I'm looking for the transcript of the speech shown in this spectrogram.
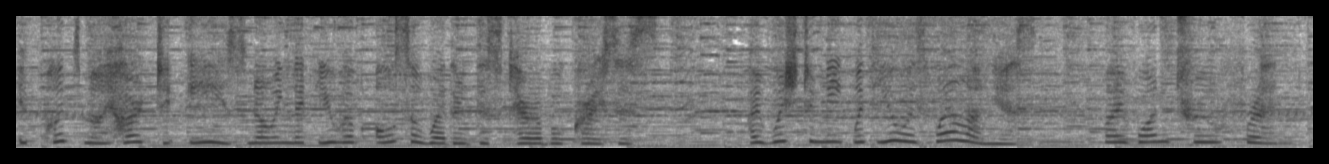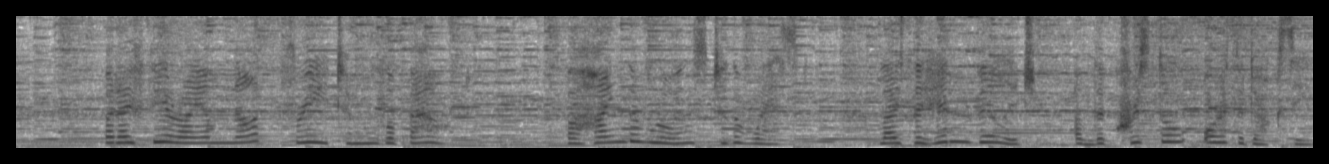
It puts my heart to ease knowing that you have also weathered this terrible crisis. I wish to meet with you as well, Agnes, my one true friend. But I fear I am not free to move about. Behind the ruins to the west lies the hidden village of the Crystal Orthodoxy.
